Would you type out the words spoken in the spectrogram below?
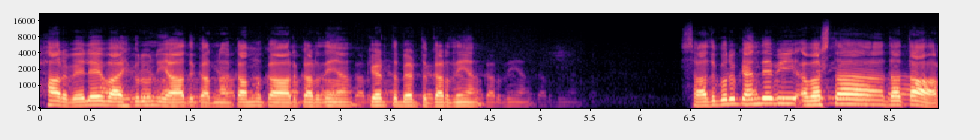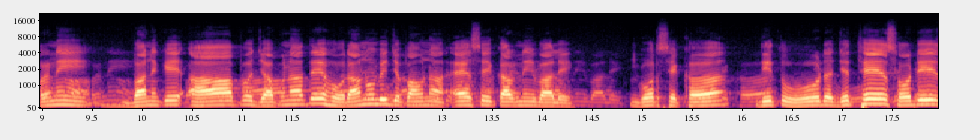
ਹਰ ਵੇਲੇ ਵਾਹਿਗੁਰੂ ਨੂੰ ਯਾਦ ਕਰਨਾ ਕੰਮਕਾਰ ਕਰਦੇ ਆ ਕਿਰਤ ਬਿਰਤ ਕਰਦੇ ਆ ਸਤਿਗੁਰੂ ਕਹਿੰਦੇ ਵੀ ਅਵਸਥਾ ਦਾ ਧਾਰਨੇ ਬਨ ਕੇ ਆਪ ਜਪਣਾ ਤੇ ਹੋਰਾਂ ਨੂੰ ਵੀ ਜਪਾਉਣਾ, ਐਸੇ ਕਰਨੇ ਵਾਲੇ। ਗੁਰਸਿੱਖ ਦੀ ਧੂੜ ਜਿੱਥੇ ਸੋਢੀ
